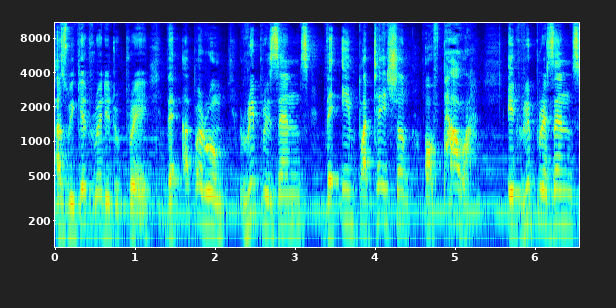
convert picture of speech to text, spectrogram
as we get ready to pray, the upper room represents the impartation of power. It represents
